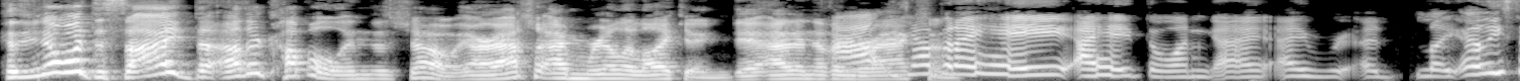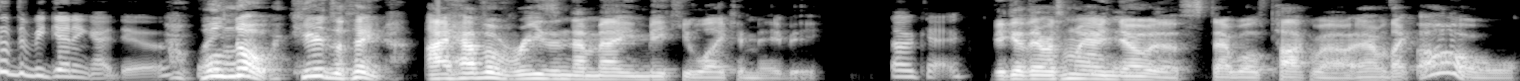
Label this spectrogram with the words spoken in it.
Because you know what? The side, the other couple in the show are actually I'm really liking. They add another Uh, interaction. yeah, but I hate. I hate the one guy. I, I like. At least at the beginning, I do. well, no. Here's the thing. I have a reason that might make you like him, maybe Okay. because there was something I noticed that we'll talk about, and I was like, oh,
